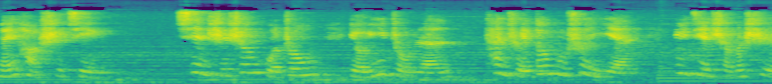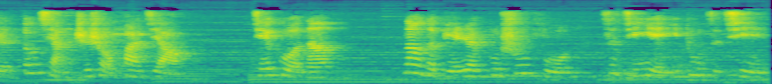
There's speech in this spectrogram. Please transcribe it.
美好事情。现实生活中有一种人，看谁都不顺眼，遇见什么事都想指手画脚，结果呢，闹得别人不舒服，自己也一肚子气。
